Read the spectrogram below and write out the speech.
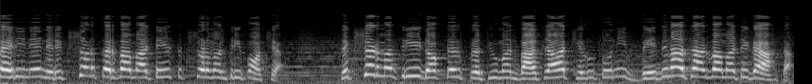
પહેરીને નિરીક્ષણ કરવા માટે શિક્ષણ મંત્રી પહોંચ્યા. શિક્ષણ મંત્રી ડોક્ટર પ્રદ્યુમન વાજા ખેડૂતોની વેદના જાણવા માટે ગયા હતા.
